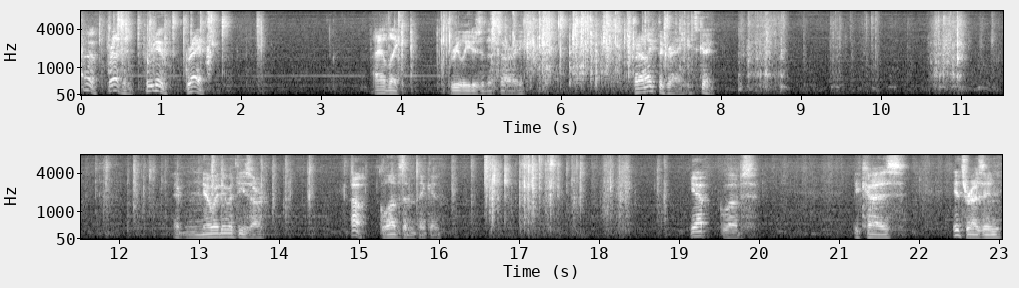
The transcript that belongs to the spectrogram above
Oh, resin. Who knew? Gray. I have like three liters of this already. But I like the gray. It's good. I have no idea what these are. Oh, gloves, I'm thinking. Yep, gloves. Because it's resin,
